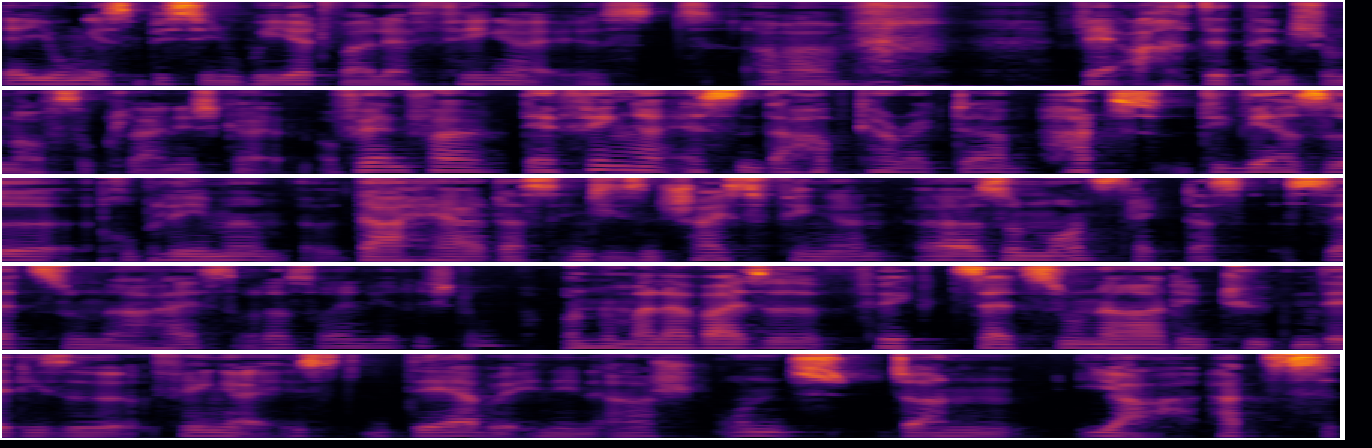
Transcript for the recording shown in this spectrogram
der Junge ist ein bisschen weird, weil er Finger isst, aber wer achtet denn schon auf so Kleinigkeiten? Auf jeden Fall, der fingeressende Hauptcharakter hat diverse Probleme, daher, dass in diesen Scheißfingern äh, so ein Monster steckt, das Setsuna heißt oder so in die Richtung. Und normalerweise fickt Setsuna den Typen, der diese Finger isst, derbe in den Arsch. Und dann ja, hat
